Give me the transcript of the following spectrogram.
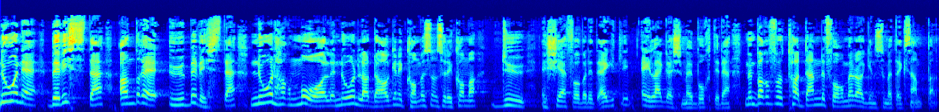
Noen er bevisste, andre er ubevisste. Noen har mål, noen lar dagene komme sånn som de kommer. Du er sjef over ditt eget liv. Jeg legger ikke meg bort i det. Men bare for å ta denne formiddagen som et eksempel.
